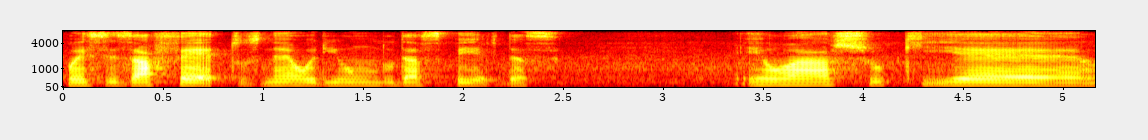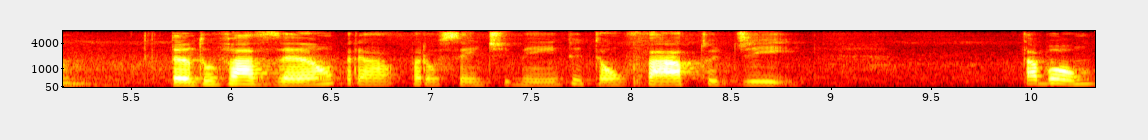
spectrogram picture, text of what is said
com esses afetos, né, oriundo das perdas? Eu acho que é dando vazão para o sentimento. Então, o fato de, tá bom,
